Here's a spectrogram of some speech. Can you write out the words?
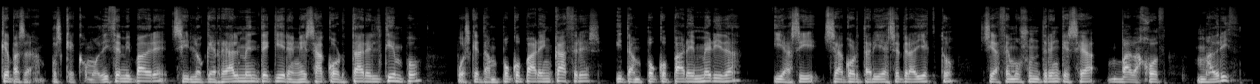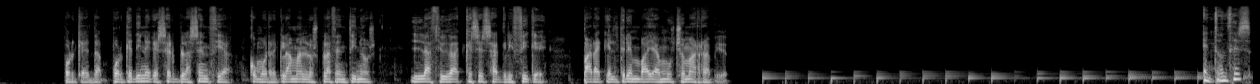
¿Qué pasa? Pues que como dice mi padre, si lo que realmente quieren es acortar el tiempo, pues que tampoco pare en Cáceres y tampoco pare en Mérida y así se acortaría ese trayecto si hacemos un tren que sea Badajoz-Madrid. Porque, ¿Por qué tiene que ser Plasencia, como reclaman los placentinos, la ciudad que se sacrifique para que el tren vaya mucho más rápido? Entonces,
